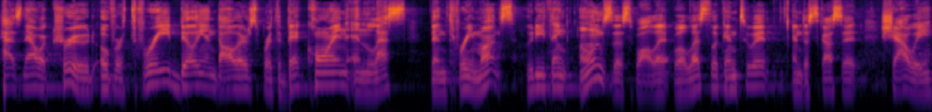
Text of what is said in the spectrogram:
has now accrued over $3 billion worth of Bitcoin in less than three months. Who do you think owns this wallet? Well, let's look into it and discuss it, shall we?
